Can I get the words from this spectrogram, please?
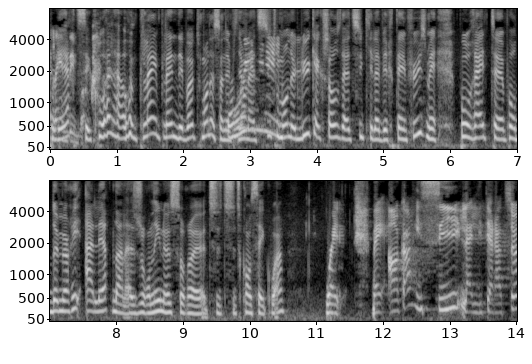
alerte. C'est quoi là Plein, plein de débats? Tout le monde a son opinion là-dessus. Tout le monde a lu quelque chose là-dessus qui est la vérité infuse, mais pour être, pour demeurer alerte dans la journée là sur, tu, tu, tu conseilles quoi? Oui. Mais ben, encore ici, la littérature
